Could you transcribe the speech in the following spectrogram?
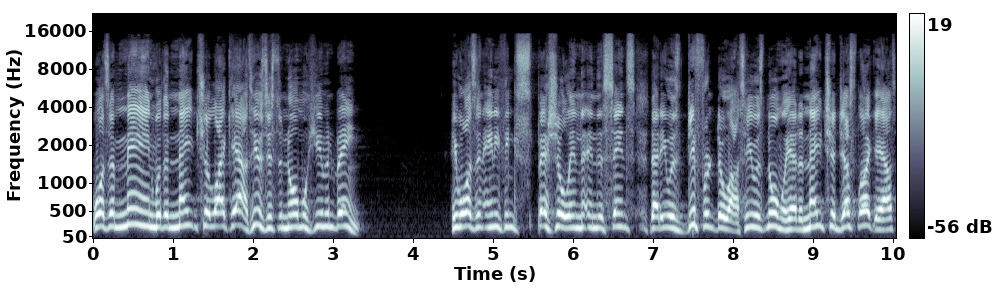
was a man with a nature like ours. He was just a normal human being. He wasn't anything special in, in the sense that he was different to us. He was normal. He had a nature just like ours.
